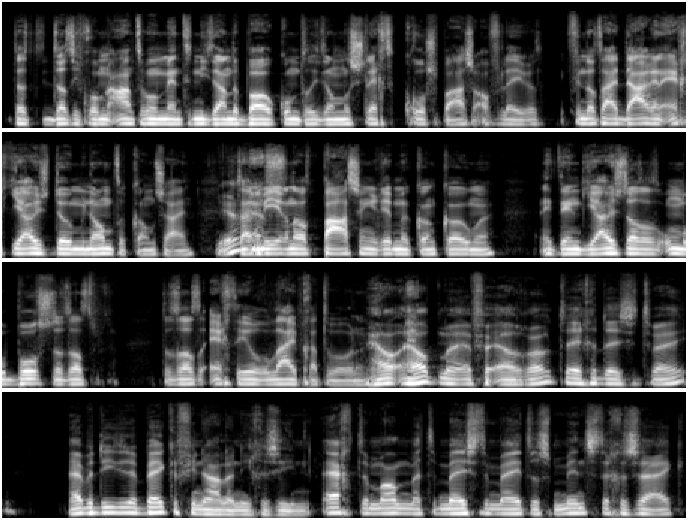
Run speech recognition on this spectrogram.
Dat, dat hij gewoon een aantal momenten niet aan de bal komt, dat hij dan een slechte crosspaas aflevert. Ik vind dat hij daarin echt juist dominanter kan zijn. Ja? Dat hij meer in dat passingritme kan komen. En ik denk juist dat dat onder Bos, dat dat, dat, dat echt heel lijp gaat worden. Hel- help me even, Elro, tegen deze twee. Hebben die de bekerfinale niet gezien? Echt de man met de meeste meters, minste gezeik.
